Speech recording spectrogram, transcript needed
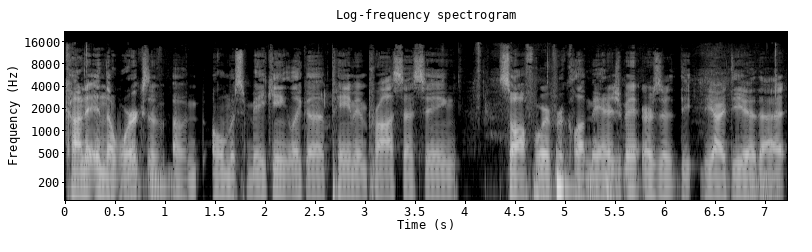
kind of in the works of, of almost making like a payment processing software for club management, or is it the, the idea that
